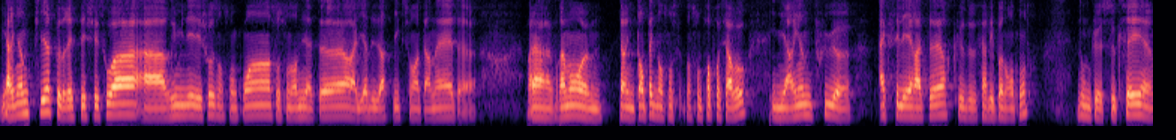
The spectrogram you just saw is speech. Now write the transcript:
Il n'y a rien de pire que de rester chez soi à ruminer les choses dans son coin, sur son ordinateur, à lire des articles sur Internet. euh, voilà, vraiment faire une tempête dans son, dans son propre cerveau. Il n'y a rien de plus accélérateur que de faire les bonnes rencontres. Donc, euh, se créer euh,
